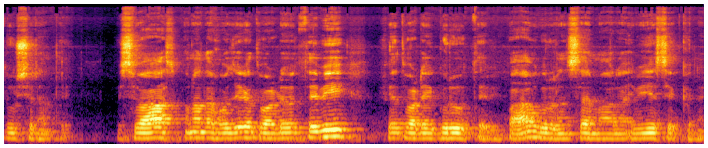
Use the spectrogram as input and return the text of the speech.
ਦੂਸਰਿਆਂ ਤੇ। ਵਿਸ਼ਵਾਸ ਉਹਨਾਂ ਦਾ ਹੋ ਜਾਏਗਾ ਤੁਹਾਡੇ ਉੱਤੇ ਵੀ, ਫਿਰ ਤੁਹਾਡੇ ਗੁਰੂ ਉੱਤੇ ਵੀ। ਭਾਵ ਗੁਰੂ ਗ੍ਰੰਥ ਸਾਹਿਬ ਮਹਾਰਾਜ ਵੀ ਇਹ ਸਿੱਖ ਨੇ।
